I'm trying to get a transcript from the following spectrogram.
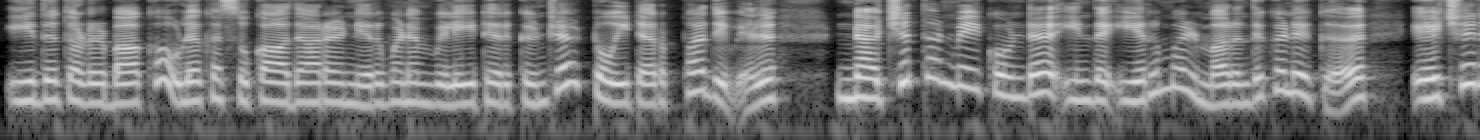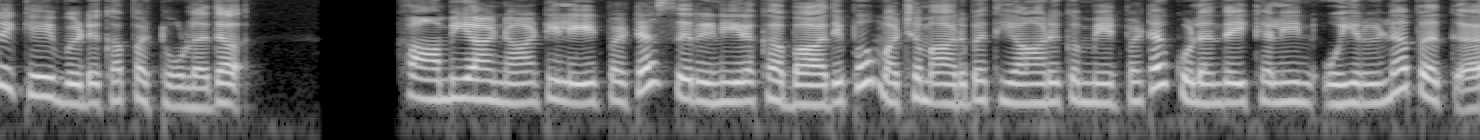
இது தொடர்பாக உலக சுகாதார நிறுவனம் வெளியிட்டிருக்கின்ற டுவிட்டர் பதிவில் நச்சுத்தன்மை கொண்ட இந்த இருமல் மருந்துகளுக்கு எச்சரிக்கை விடுக்கப்பட்டுள்ளது. காம்பியா நாட்டில் ஏற்பட்ட சிறுநீரக பாதிப்பு மற்றும் அறுபத்தி ஆறுக்கும் மேற்பட்ட குழந்தைகளின் உயிரிழப்புக்கு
